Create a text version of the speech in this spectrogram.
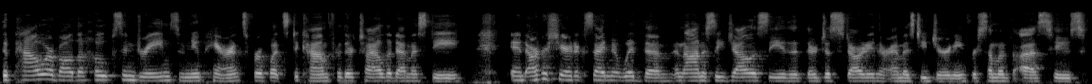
The power of all the hopes and dreams of new parents for what's to come for their child at MSD, and our shared excitement with them, and honestly, jealousy that they're just starting their MSD journey for some of us whose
